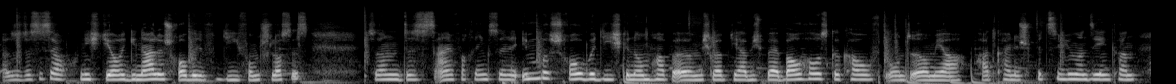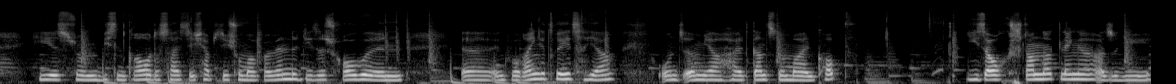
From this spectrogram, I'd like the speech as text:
Also das ist auch nicht die originale Schraube, die vom Schloss ist, sondern das ist einfach so eine Imbusschraube, die ich genommen habe. Ähm, ich glaube, die habe ich bei Bauhaus gekauft und ähm, ja, hat keine Spitze, wie man sehen kann. Hier ist schon ein bisschen grau, das heißt, ich habe sie schon mal verwendet, diese Schraube in äh, irgendwo reingedreht, ja. Und ähm, ja, halt ganz normalen Kopf. Die ist auch Standardlänge, also die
